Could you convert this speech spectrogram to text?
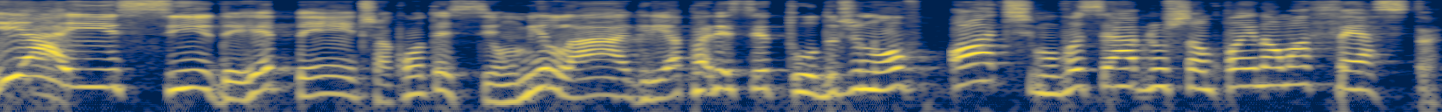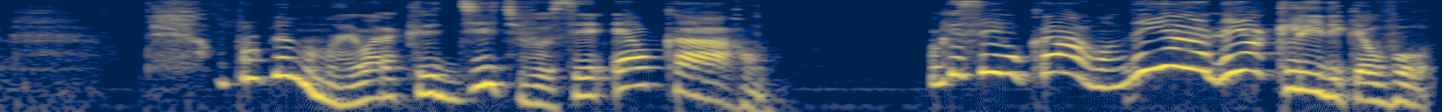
E aí, se de repente acontecer um milagre e aparecer tudo de novo, ótimo, você abre um champanhe e dá uma festa. O problema maior, acredite você, é o carro. Porque sem o carro, nem a, nem a clínica eu vou.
